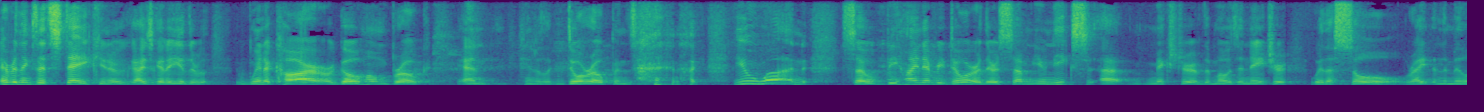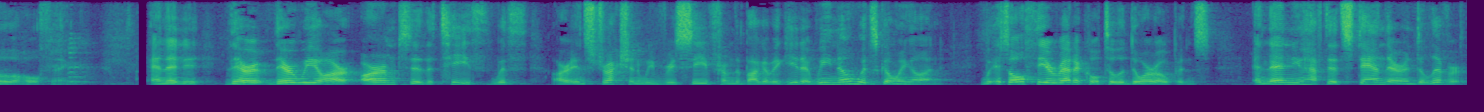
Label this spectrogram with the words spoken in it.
Everything's at stake. You know, the guy's going to either win a car or go home broke. And, you know, the door opens, like, you won. So behind every door, there's some unique uh, mixture of the modes of nature with a soul right in the middle of the whole thing. And then there, there we are, armed to the teeth with our instruction we've received from the Bhagavad Gita. We know what's going on. It's all theoretical till the door opens. And then you have to stand there and deliver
